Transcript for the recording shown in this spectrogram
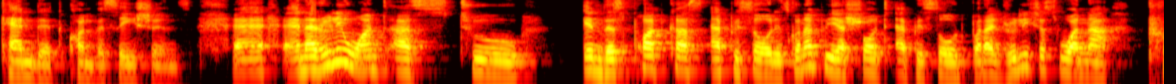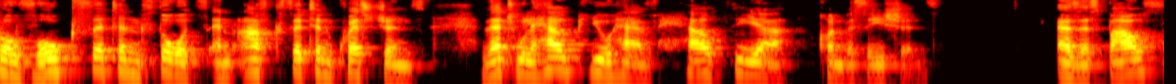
candid conversations. Uh, and I really want us to, in this podcast episode, it's going to be a short episode, but I really just want to provoke certain thoughts and ask certain questions that will help you have healthier conversations. As a spouse,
